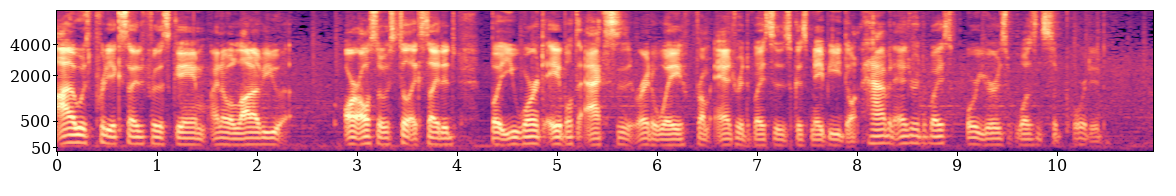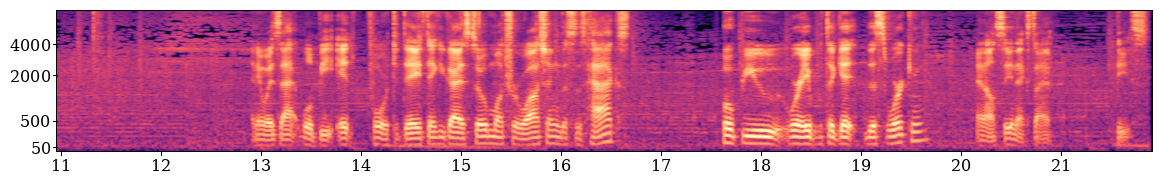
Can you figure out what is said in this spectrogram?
I was pretty excited for this game. I know a lot of you are also still excited, but you weren't able to access it right away from Android devices because maybe you don't have an Android device or yours wasn't supported. Anyways, that will be it for today. Thank you guys so much for watching. This is Hacks. Hope you were able to get this working, and I'll see you next time. Peace.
